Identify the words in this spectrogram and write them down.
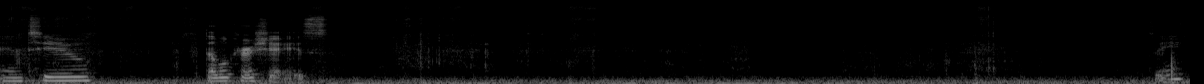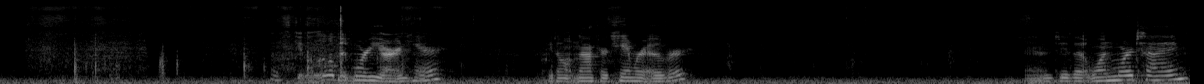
and two double crochets. See? Let's get a little bit more yarn here. We don't knock our camera over. And do that one more time.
